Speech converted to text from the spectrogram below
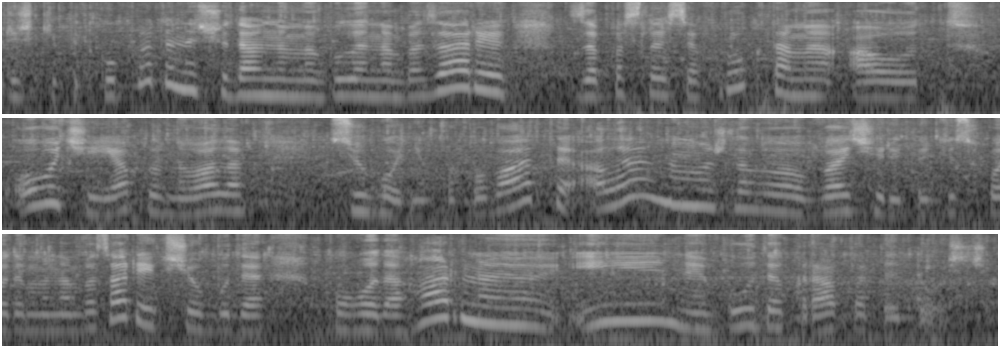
трішки підкупити. Нещодавно ми були на базарі, запаслися фруктами, а от овочі я планувала сьогодні купувати, але ну, можливо ввечері тоді сходимо на базар, якщо буде погода гарною і не буде крапати дощик.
